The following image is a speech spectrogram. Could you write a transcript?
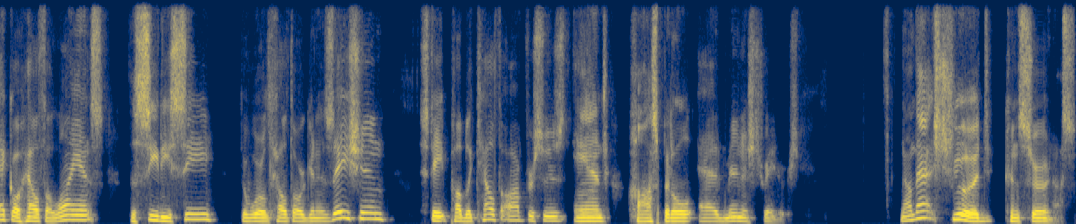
EcoHealth Alliance, the CDC, the World Health Organization, state public health officers, and hospital administrators. Now, that should concern us.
